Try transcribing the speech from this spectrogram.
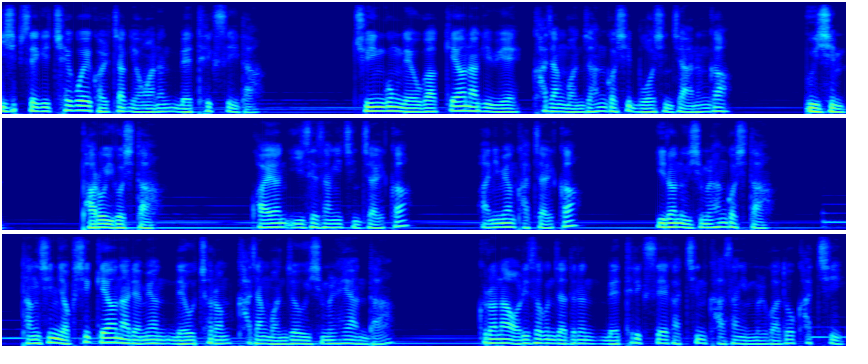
20세기 최고의 걸작 영화는 매트릭스이다. 주인공 네오가 깨어나기 위해 가장 먼저 한 것이 무엇인지 아는가? 의심. 바로 이것이다. 과연 이 세상이 진짜일까? 아니면 가짜일까? 이런 의심을 한 것이다. 당신 역시 깨어나려면 네오처럼 가장 먼저 의심을 해야 한다. 그러나 어리석은 자들은 매트릭스에 갇힌 가상인물과도 같이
